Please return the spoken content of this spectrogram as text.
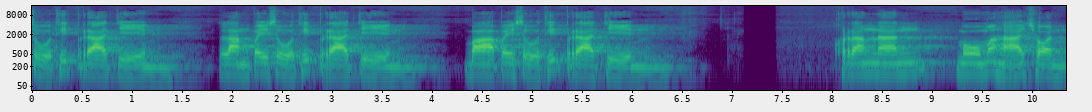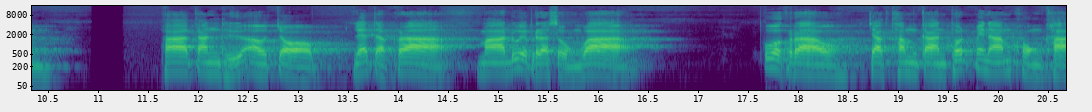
สู่ทิศปราจีน หลังไปสู่ทิศปราจีนบาไปสู่ทิศปราจีน ครั้งนั้น โมมหาชน พากันถือเอาจอบและตะกร้ามาด้วยประสงค์ว่า พวกเราจะทำการทดแม่น้ำคงคา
